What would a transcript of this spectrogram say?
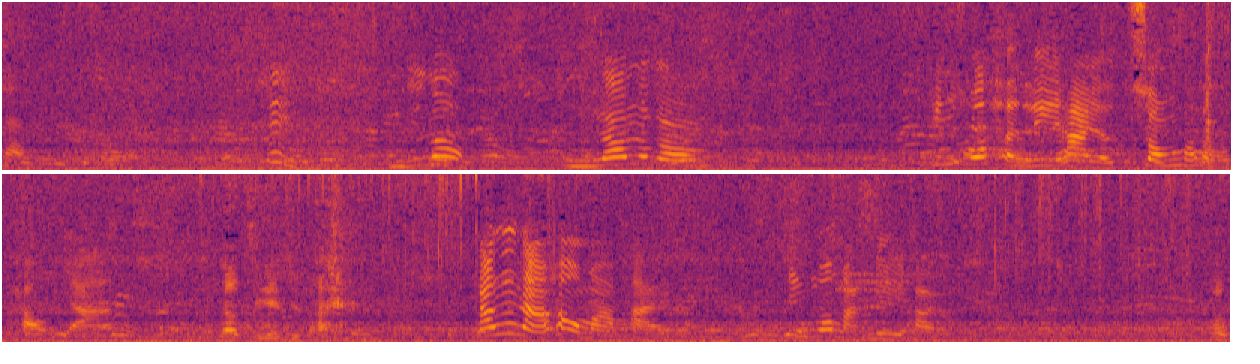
好，嗯，你知道，你知道那个，听说很厉害的综合烤鸭，要几点去拍？他是拿号码牌的，听说蛮厉害的。嗯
